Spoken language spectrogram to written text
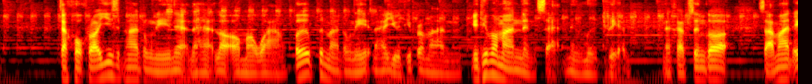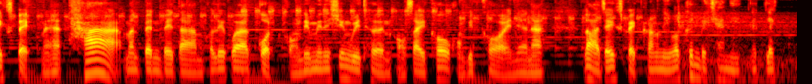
จาก 625 ตรงนี้เนี่ยนะฮะเราเอามาวางปุ๊บขึ้นมาตรงนี้นะฮะอยู่ที่ประมาณอยู่ที่ประมาณ 1 1 0 0 0 0เหรียญนะครับซึ่งก็สามารถ expect นะฮะถ้ามันเป็นไปตามเขาเรียกว่ากฎของ diminishing return ของ cycle ของ Bitcoin เนี่ยนะเราอาจจะ expect ครั้งนี้ว่าขึ้นไปแค่นี้เล็กๆ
